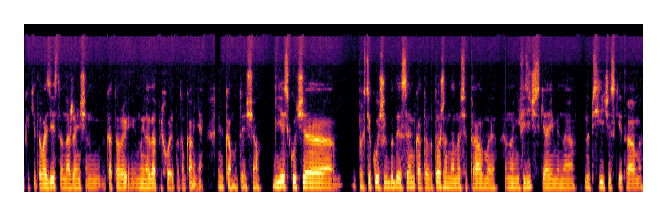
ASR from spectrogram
какие-то воздействия на женщин, которые ну, иногда приходят потом ко мне или кому-то еще. Есть куча практикующих БДСМ, которые тоже наносят травмы, ну, не физические, а именно ну, психические травмы.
